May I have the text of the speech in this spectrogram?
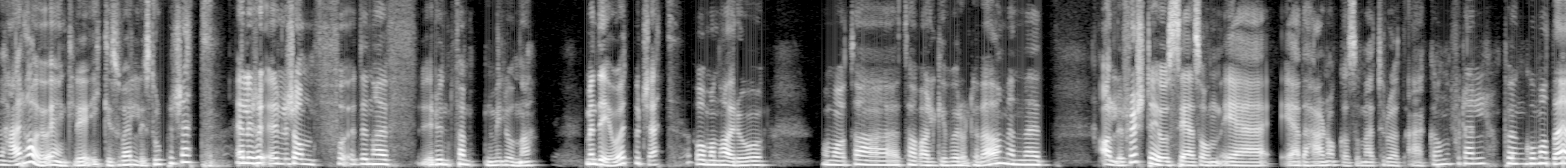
Den her har jo egentlig ikke så veldig stort budsjett. Eller, eller sånn, den har rundt 15 millioner. Men det er jo et budsjett, og man har jo Man må ta, ta valg i forhold til det. Men eh, aller først er jo å se sånn er, er det her noe som jeg tror at jeg kan fortelle på en god måte?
